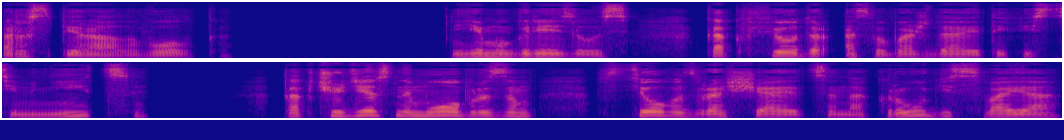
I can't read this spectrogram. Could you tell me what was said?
распирала волка. Ему грезилось, как Федор освобождает их из темницы, как чудесным образом все возвращается на круги своя,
